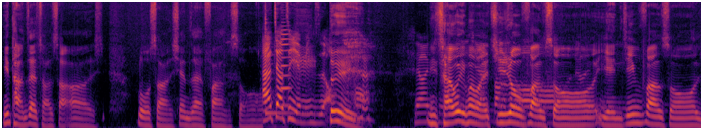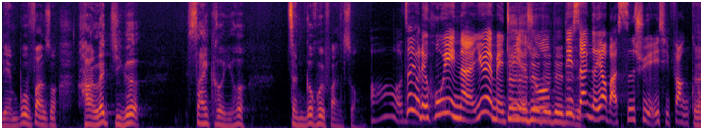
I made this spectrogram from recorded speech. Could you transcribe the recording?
你躺在床上啊，路上现在放松，还要叫自己的名字哦。对。你才会慢慢肌肉放松，眼睛放松，脸部放松，喊了几个 cycle 以后，整个会放松。哦，哦，这有点呼应呢，因为美军也说第三个要把思绪也一起放空。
